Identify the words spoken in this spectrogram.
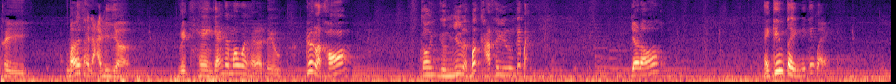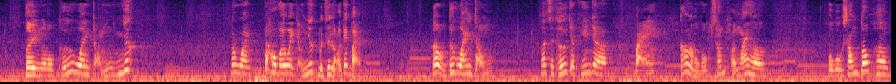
thì bởi thời đại bây giờ, việc hèn gắn các mối quan hệ là điều rất là khó. Coi gần như là bất khả thi luôn các bạn. Do đó hãy kiếm tiền đi các bạn. Tiền là một thứ quan trọng nhất. Nó quan nó không phải quan trọng nhất mình xin lỗi các bạn. Đó là một thứ quan trọng. Nó sẽ thứ cho khiến cho bạn có được một cuộc sống thoải mái hơn một cuộc sống tốt hơn.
